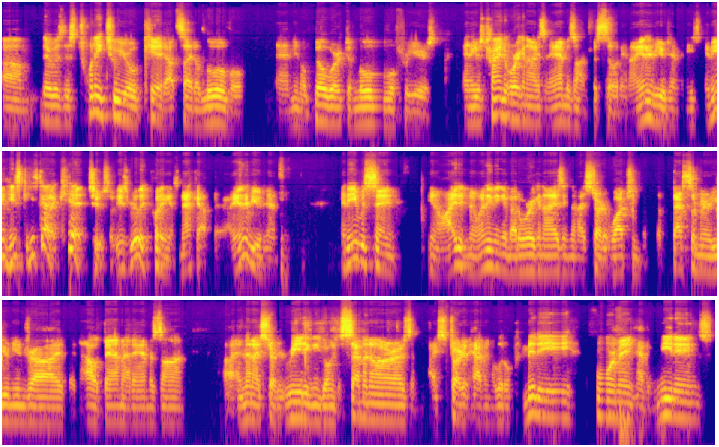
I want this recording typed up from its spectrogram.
Um, there was this 22 year old kid outside of Louisville, and, you know, Bill worked in Louisville for years and he was trying to organize an Amazon facility. And I interviewed him, and he's and he's he's got a kid too, so he's really putting his neck out there. I interviewed him, and he was saying, you know, I didn't know anything about organizing. Then I started watching the, the Bessemer Union Drive in Alabama at Amazon, uh, and then I started reading and going to seminars, and I started having a little committee forming, having meetings,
